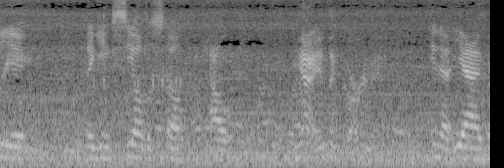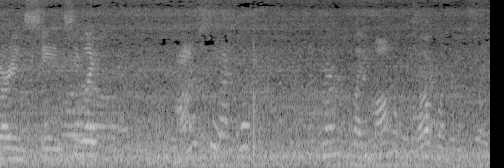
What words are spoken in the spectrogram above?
See it, like you can see all the stuff out Yeah, in the garden. in a yeah garden scene. See, like honestly, I thought like mom would love one of these like.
